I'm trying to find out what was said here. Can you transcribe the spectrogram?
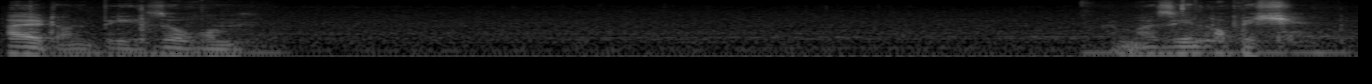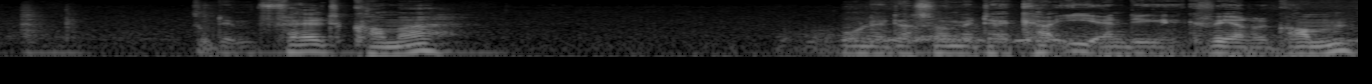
Alt und B, so rum. Mal sehen, ob ich zu dem Feld komme. Ohne dass wir mit der KI in die Quere kommen.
